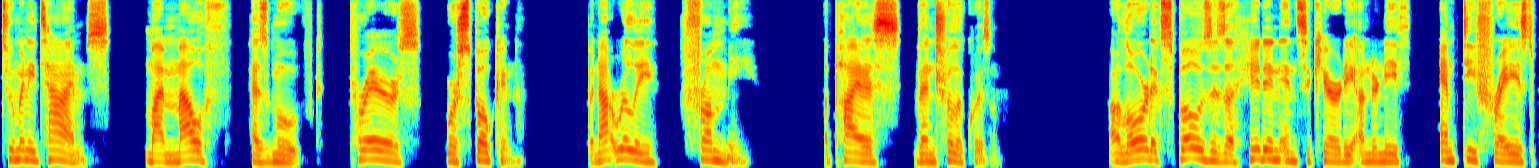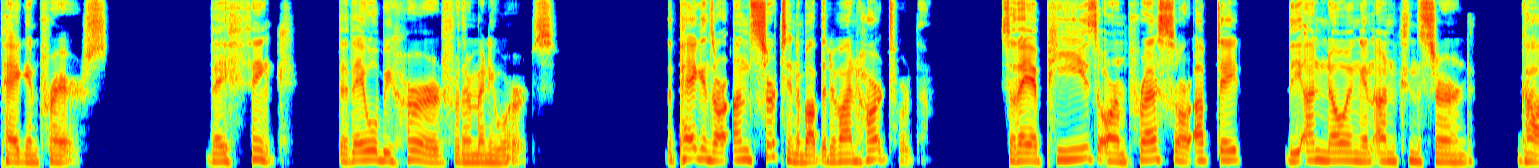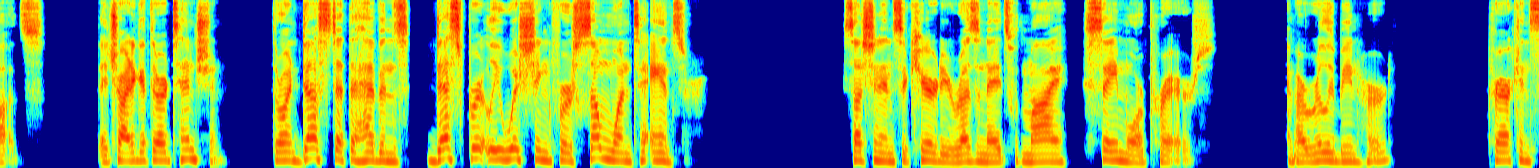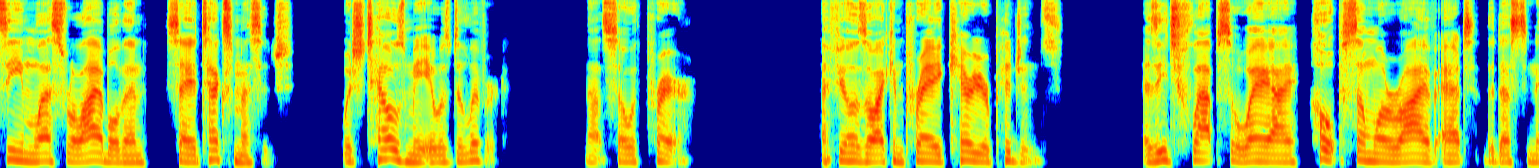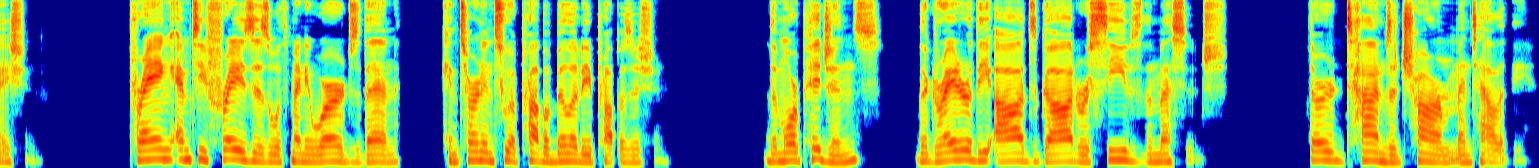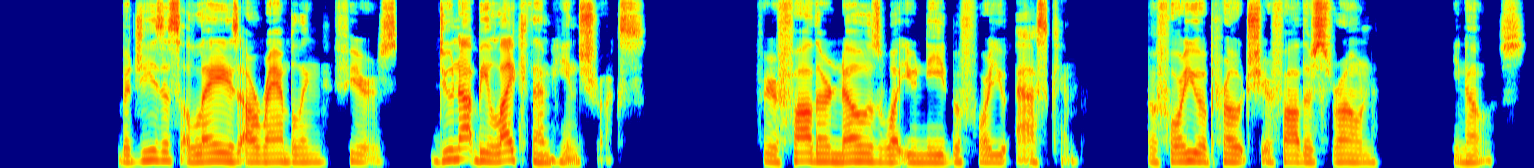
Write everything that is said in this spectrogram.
Too many times, my mouth has moved. Prayers were spoken, but not really from me, a pious ventriloquism. Our Lord exposes a hidden insecurity underneath empty phrased pagan prayers. They think that they will be heard for their many words. The pagans are uncertain about the divine heart toward them, so they appease or impress or update the unknowing and unconcerned gods. They try to get their attention, throwing dust at the heavens, desperately wishing for someone to answer. Such an insecurity resonates with my say more prayers. Am I really being heard? Prayer can seem less reliable than, say, a text message, which tells me it was delivered. Not so with prayer. I feel as though I can pray carrier pigeons. As each flaps away, I hope some will arrive at the destination. Praying empty phrases with many words, then, can turn into a probability proposition. The more pigeons, the greater the odds God receives the message. Third time's a charm mentality. But Jesus allays our rambling fears. Do not be like them, he instructs. For your Father knows what you need before you ask Him. Before you approach your Father's throne, He knows.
